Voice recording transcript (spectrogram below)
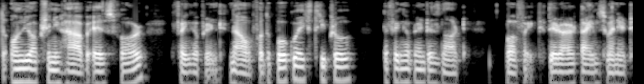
The only option you have is for fingerprint. Now for the Poco X3 Pro, the fingerprint is not perfect. There are times when it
